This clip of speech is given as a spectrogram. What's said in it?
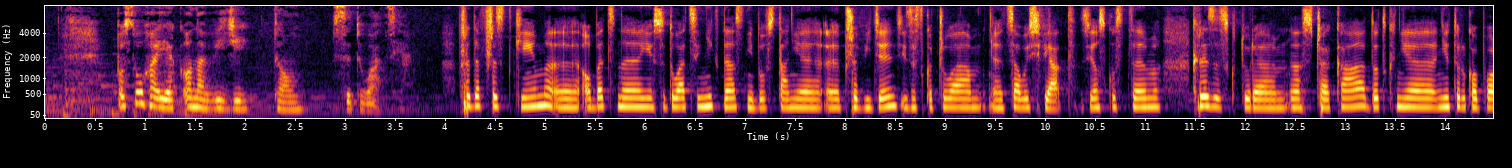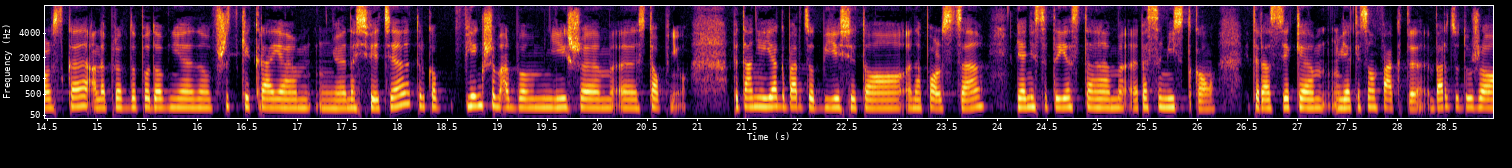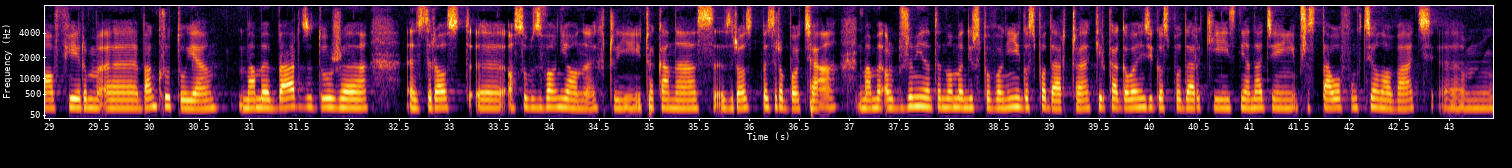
Posłuchaj, jak ona widzi tą sytuację. Przede wszystkim y, obecnej sytuacji nikt nas nie był w stanie y, przewidzieć i zaskoczyła y, cały świat. W związku z tym kryzys, który nas czeka, dotknie nie tylko Polskę, ale prawdopodobnie no, wszystkie kraje na świecie, tylko w większym albo mniejszym stopniu. Pytanie, jak bardzo odbije się to na Polsce? Ja niestety jestem pesymistką. I teraz jakie, jakie są fakty? Bardzo dużo firm bankrutuje. Mamy bardzo duży wzrost osób zwolnionych czyli czeka nas wzrost bezrobocia. Mamy olbrzymie na ten moment już spowolnienie gospodarcze. Kilka gałęzi gospodarki z dnia na dzień przestało funkcjonować.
